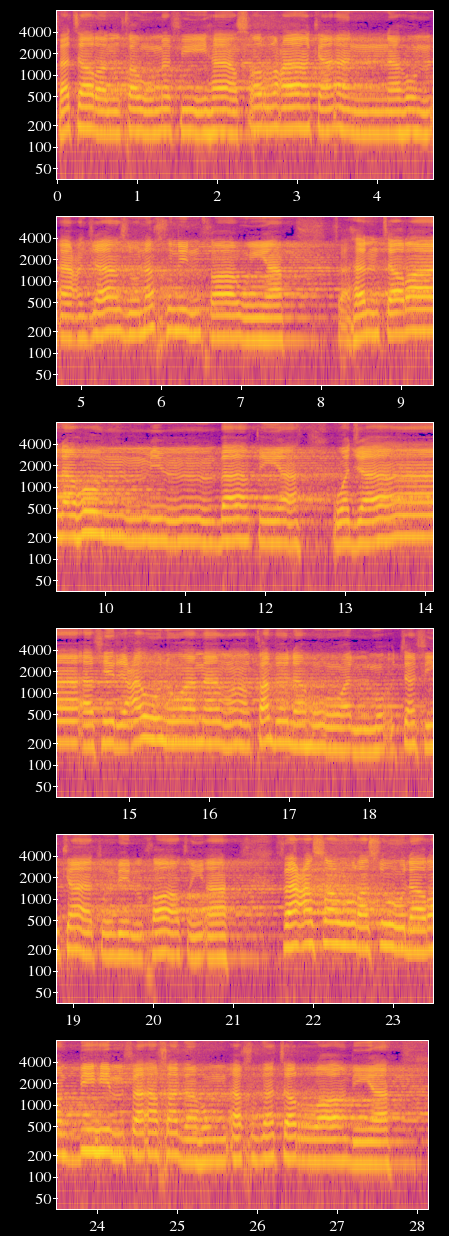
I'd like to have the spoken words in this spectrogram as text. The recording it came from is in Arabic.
فترى القوم فيها صرعى كأنهم أعجاز نخل خاوية. فهل ترى لهم من باقية؟ وجاء فرعون ومن قبله والمؤتفكات بالخاطئة. فعصوا رسول ربهم فأخذهم أخذة رابية.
